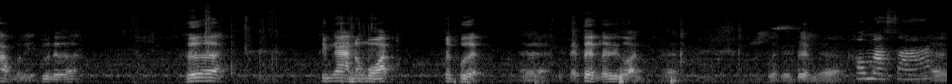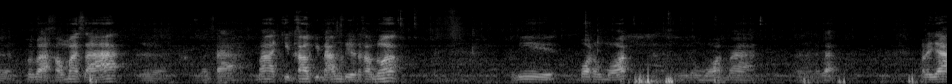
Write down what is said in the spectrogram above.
ครับวันนี้จุเนื้อเพื่อทีมงานน้องมอสเพิ่นเปิด เออแต่เติ้นเลยดีก่อนเออเปิดแต่เติ้นเออเขามาซาเออเพิ่นว่าเขามาสาเออมาสามากินข้าวกินน้ำเดียวนะครับเนาะวันนี้พ่อทองมอสมีทองมอสมาเออ แล้วแบบภรรยา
